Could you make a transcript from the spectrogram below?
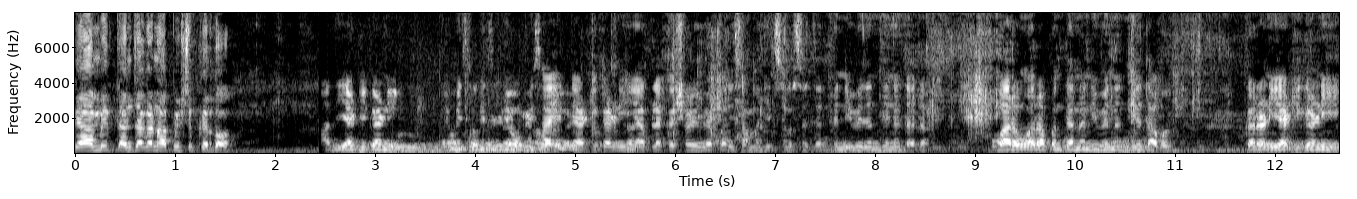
ते आम्ही त्यांच्याकडनं अपेक्षित करत आहोत. आज या ठिकाणी एम एस बीचं जे ऑफिस आहे त्या ठिकाणी आपल्या कशाळी व्यापारी सामाजिक संस्थेतर्फे निवेदन देण्यात आलं. वारंवार आपण त्यांना निवेदन देत आहोत. कारण या ठिकाणी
